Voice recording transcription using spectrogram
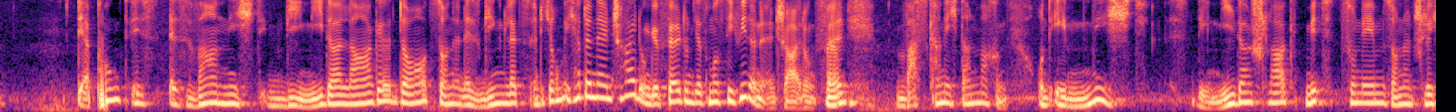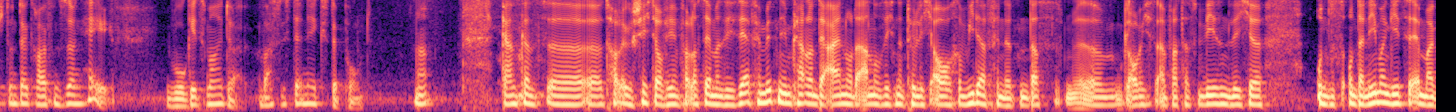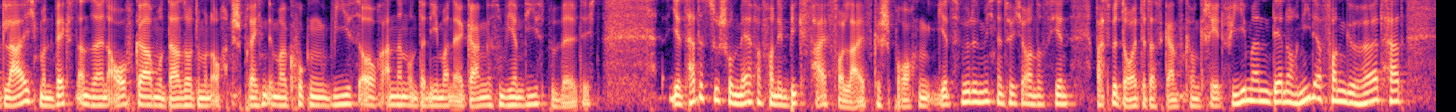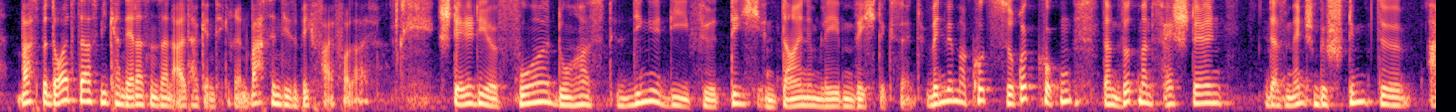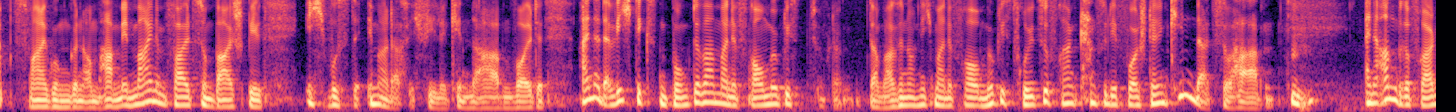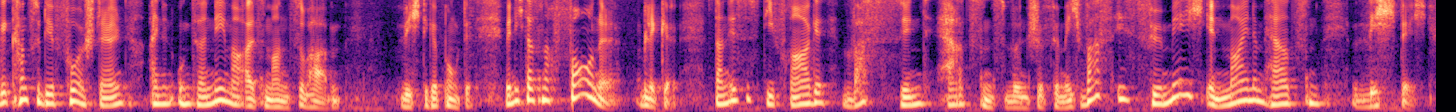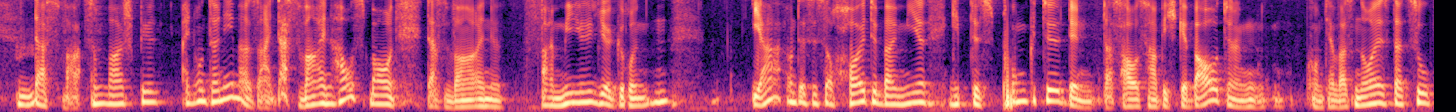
Der Punkt ist, es war nicht die Niederlage dort, sondern es ging letztendlich darum, ich hatte eine Entscheidung gefällt und jetzt musste ich wieder eine Entscheidung fällen. Ja. Was kann ich dann machen? Und eben nicht den Niederschlag mitzunehmen, sondern schlicht und ergreifend zu sagen, hey, wo geht's weiter? Was ist der nächste Punkt? Ja. Ganz, ganz äh, tolle Geschichte auf jeden Fall, aus der man sich sehr viel mitnehmen kann und der eine oder andere sich natürlich auch wiederfindet. Und das, äh, glaube ich, ist einfach das Wesentliche. Und das Unternehmern geht es ja immer gleich. Man wächst an seinen Aufgaben und da sollte man auch entsprechend immer gucken, wie es auch anderen Unternehmern ergangen ist und wie haben die es bewältigt. Jetzt hattest du schon mehrfach von den Big Five for Life gesprochen. Jetzt würde mich natürlich auch interessieren, was bedeutet das ganz konkret? Für jemanden, der noch nie davon gehört hat, was bedeutet das? Wie kann der das in seinen Alltag integrieren? Was sind diese Big Five for Life? Stell dir vor, du hast Dinge, die für dich in deinem Leben wichtig sind. Wenn wir mal kurz zurückgucken, dann wird man feststellen, dass Menschen bestimmte Abzweigungen genommen haben. In meinem Fall zum Beispiel, ich wusste immer, dass ich viele Kinder haben wollte. Einer der wichtigsten Punkte war, meine Frau möglichst, da war sie noch nicht meine Frau, möglichst früh zu fragen, kannst du dir vorstellen, Kinder zu haben? Mhm. Eine andere Frage, kannst du dir vorstellen, einen Unternehmer als Mann zu haben? Wichtige Punkte. Wenn ich das nach vorne blicke, dann ist es die Frage, was sind Herzenswünsche für mich? Was ist für mich in meinem Herzen wichtig? Mhm. Das war zum Beispiel ein Unternehmer sein, das war ein Haus bauen, das war eine Familie gründen, ja, und es ist auch heute bei mir, gibt es Punkte, denn das Haus habe ich gebaut, dann kommt ja was Neues dazu.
